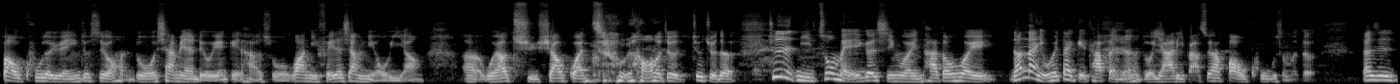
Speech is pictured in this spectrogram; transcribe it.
爆哭的原因就是有很多下面的留言给她说，哇，你肥的像牛一样，呃，我要取消关注，然后就就觉得就是你做每一个行为，她都会，然后那也会带给她本人很多压力吧，所以她爆哭什么的，但是。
